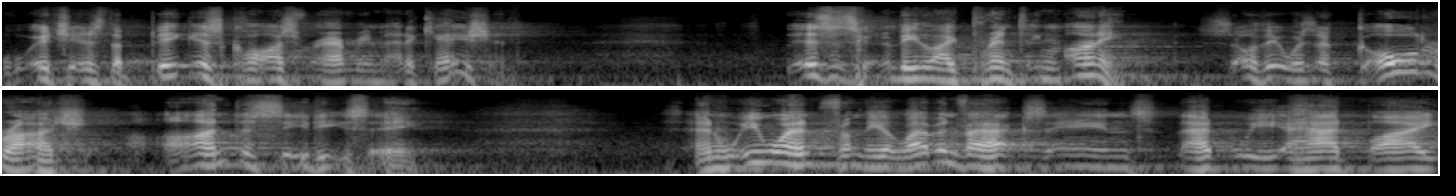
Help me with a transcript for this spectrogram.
which is the biggest cost for every medication this is going to be like printing money. So there was a gold rush onto CDC. And we went from the 11 vaccines that we had by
